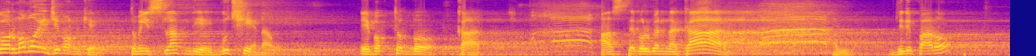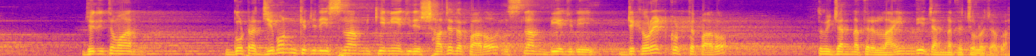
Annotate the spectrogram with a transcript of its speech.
কর্মময় জীবনকে তুমি ইসলাম দিয়ে গুছিয়ে নাও। এ বক্তব্য কার? আসতে বলবেন না কার? যদি পারো, যদি তোমার গোটা জীবনকে যদি ইসলামকে নিয়ে যদি সাজাতে পারো, ইসলাম দিয়ে যদি ডেকোরেট করতে পারো, তুমি জান্নাতের লাইন দিয়ে জান্নাতে চলে যাবা।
